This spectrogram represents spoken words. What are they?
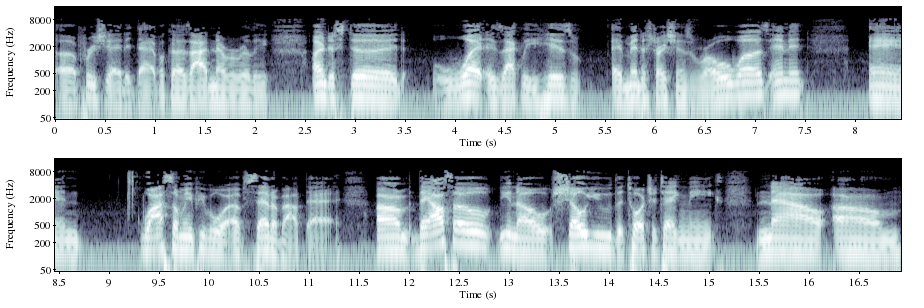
uh, appreciated that because I never really understood what exactly his administration's role was in it and why so many people were upset about that. Um, they also you know show you the torture techniques. Now um,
